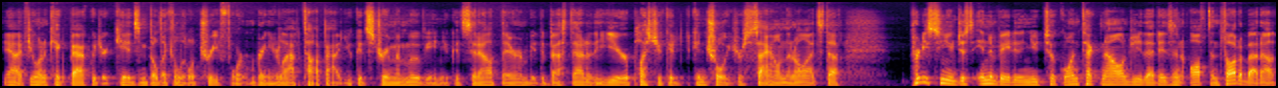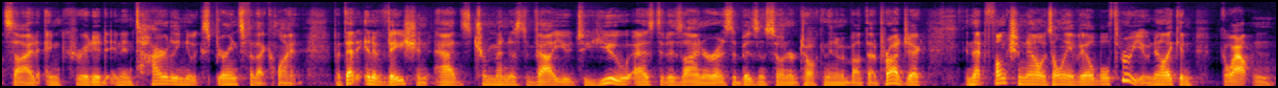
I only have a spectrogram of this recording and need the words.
Yeah, if you want to kick back with your kids and build like a little tree fort and bring your laptop out, you could stream a movie and you could sit out there and be the best out of the year. Plus, you could control your sound and all that stuff pretty soon you just innovated and you took one technology that isn't often thought about outside and created an entirely new experience for that client. But that innovation adds tremendous value to you as the designer, as the business owner, talking to them about that project. And that function now is only available through you. Now they can go out and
